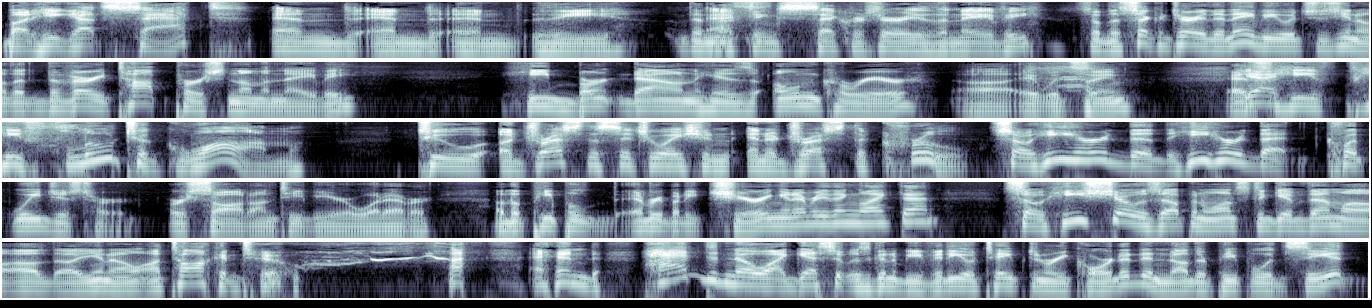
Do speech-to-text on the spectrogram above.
But he got sacked, and and and the that's- acting secretary of the Navy. So the Secretary of the Navy, which is you know the, the very top person on the Navy, he burnt down his own career. Uh, it would seem. As- yeah, he he flew to Guam to address the situation and address the crew. So he heard the he heard that clip we just heard or saw it on TV or whatever of the people everybody cheering and everything like that. So he shows up and wants to give them a, a, a you know a talking to. and had to know I guess it was going to be videotaped and recorded and other people would see it.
